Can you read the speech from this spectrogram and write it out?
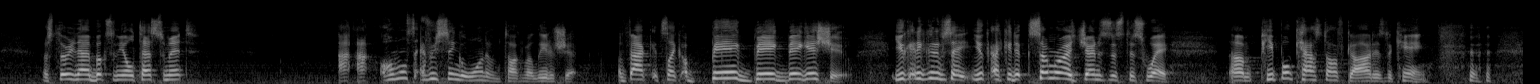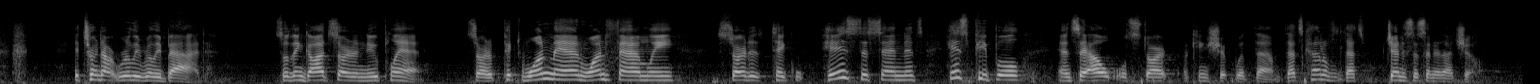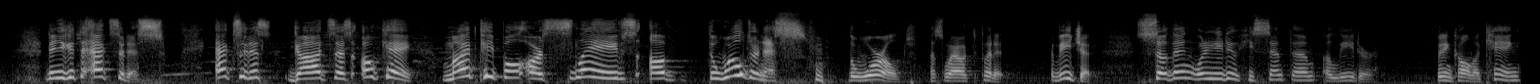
there's 39 books in the Old Testament. I, I, almost every single one of them talk about leadership. In fact, it's like a big, big, big issue. You could, you could say, you, I could summarize Genesis this way um, people cast off God as the king. it turned out really, really bad. So then God started a new plan. Started picked one man, one family, started to take his descendants, his people, and say, "I will start a kingship with them." That's kind of that's Genesis in a nutshell. Then you get to Exodus. Exodus, God says, "Okay, my people are slaves of the wilderness, the world." That's the way I like to put it, of Egypt. So then, what did he do? He sent them a leader. We didn't call him a king.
